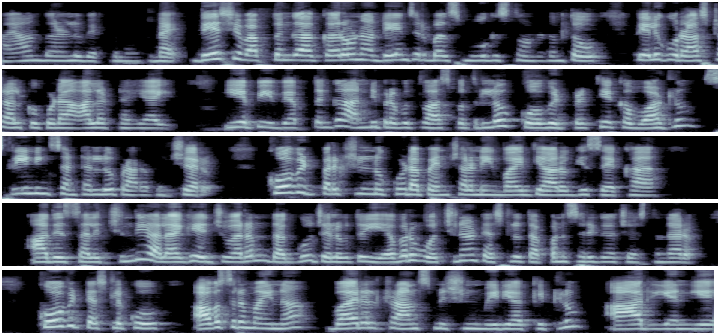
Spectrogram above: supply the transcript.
భయాందోళనలు వ్యక్తమవుతున్నాయి. దేశవ్యాప్తంగా కరోనా డేంజర్ బల్స్ మోగిస్తుండటంతో తెలుగు రాష్ట్రాలకు కూడా అలర్ట్ అయ్యాయి. ఏపీ వ్యాప్తంగా అన్ని ప్రభుత్వ ఆసుపత్రుల్లో కోవిడ్ ప్రత్యేక వార్డులు స్క్రీనింగ్ సెంటర్లు ప్రారంభించారు. కోవిడ్ పరీక్షలను కూడా పెంచాలని వైద్య ఆరోగ్య శాఖ ఆదేశాలు ఇచ్చింది అలాగే జ్వరం దగ్గు జలుబుతో ఎవరు వచ్చినా టెస్టులు తప్పనిసరిగా చేస్తున్నారు. కోవిడ్ టెస్టులకు అవసరమైన వైరల్ ట్రాన్స్మిషన్ మీడియా కిట్లు ఆర్ఎన్ఏ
